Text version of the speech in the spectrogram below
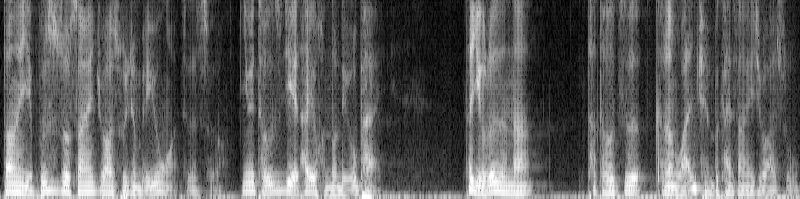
当然，也不是说商业计划书就没用啊。这个时候，因为投资界它有很多流派，但有的人呢，他投资可能完全不看商业计划书，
